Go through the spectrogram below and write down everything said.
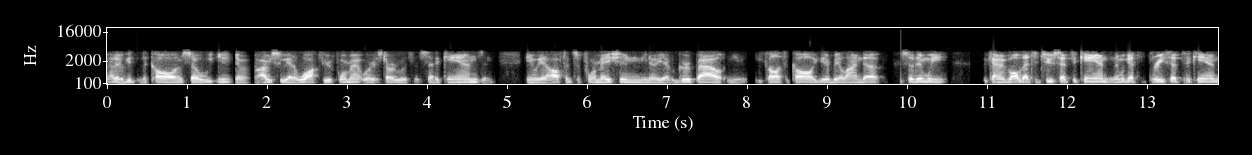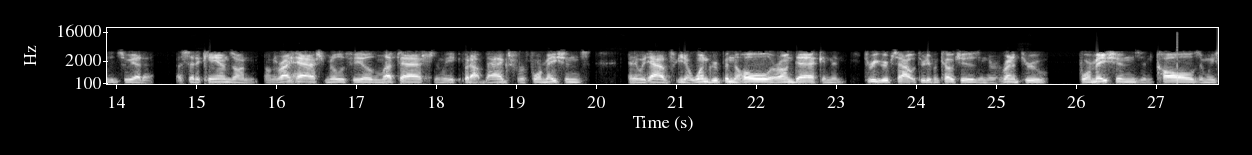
How do we get the call? And so we, you know, obviously we had a walkthrough format where it started with a set of cans, and you know we had offensive formation. You know, you have a group out, and you you call it the call, you get everybody lined up. So then we we kind of evolved that to two sets of cans, and then we got to three sets of cans, and so we had a, a set of cans on on the right hash, middle of the field, and left hash, and we put out bags for formations, and then we'd have you know one group in the hole or on deck, and then three groups out with three different coaches, and they're running through formations and calls, and we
